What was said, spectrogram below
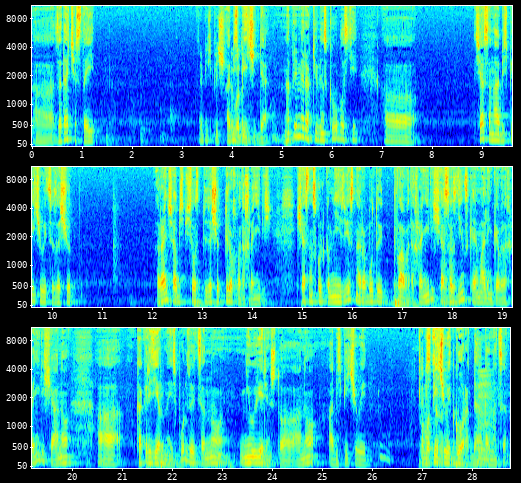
А, задача стоит обеспечить. Обеспечить, да. Например, в Актюбинской области сейчас она обеспечивается за счет раньше обеспечивалась за счет трех водохранилищ. Сейчас, насколько мне известно, работают два водохранилища. Угу. Создинское маленькое водохранилище, оно а, как резервное используется, но не уверен, что оно обеспечивает, обеспечивает город, да, mm. полноценно.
